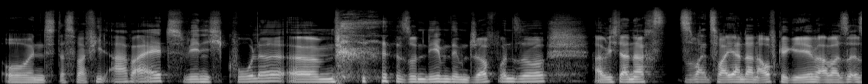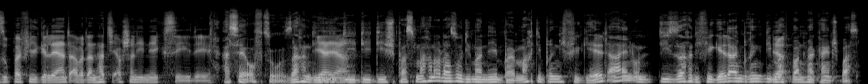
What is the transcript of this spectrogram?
Und das war viel Arbeit, wenig Kohle, ähm, so neben dem Job und so, habe ich dann nach zwei, zwei Jahren dann aufgegeben, aber super viel gelernt, aber dann hatte ich auch schon die nächste Idee. Hast ja oft so Sachen, die, ja, ja. Die, die, die Spaß machen oder so, die man nebenbei macht, die bringen nicht viel Geld ein und die Sache, die viel Geld einbringt, die ja. macht manchmal keinen Spaß.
